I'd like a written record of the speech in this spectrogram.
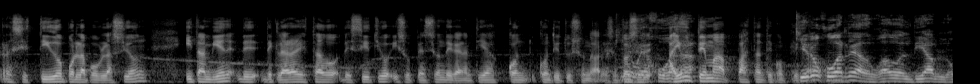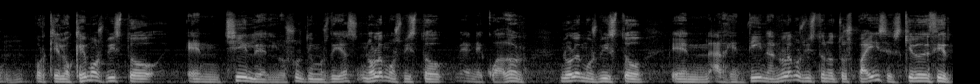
resistido por la población y también de, declarar estado de sitio y suspensión de garantías constitucionales. Entonces, hay un tema bastante complicado. Quiero jugarle a abogado del diablo, porque lo que hemos visto en Chile en los últimos días no lo hemos visto en Ecuador, no lo hemos visto en Argentina, no lo hemos visto en otros países. Quiero decir,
